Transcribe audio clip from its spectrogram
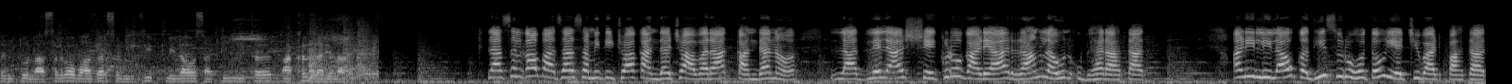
आणि तो लासलगाव बाजार समितीत लिलावासाठी इथं दाखल झालेला आहे. लासलगाव बाजार समितीच्या कांद्याच्या आवारात कांद्यानं लादलेल्या शेकडो गाड्या रांग लावून उभ्या राहतात. आणि लिलाव कधी सुरू होतो याची वाट पाहतात.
